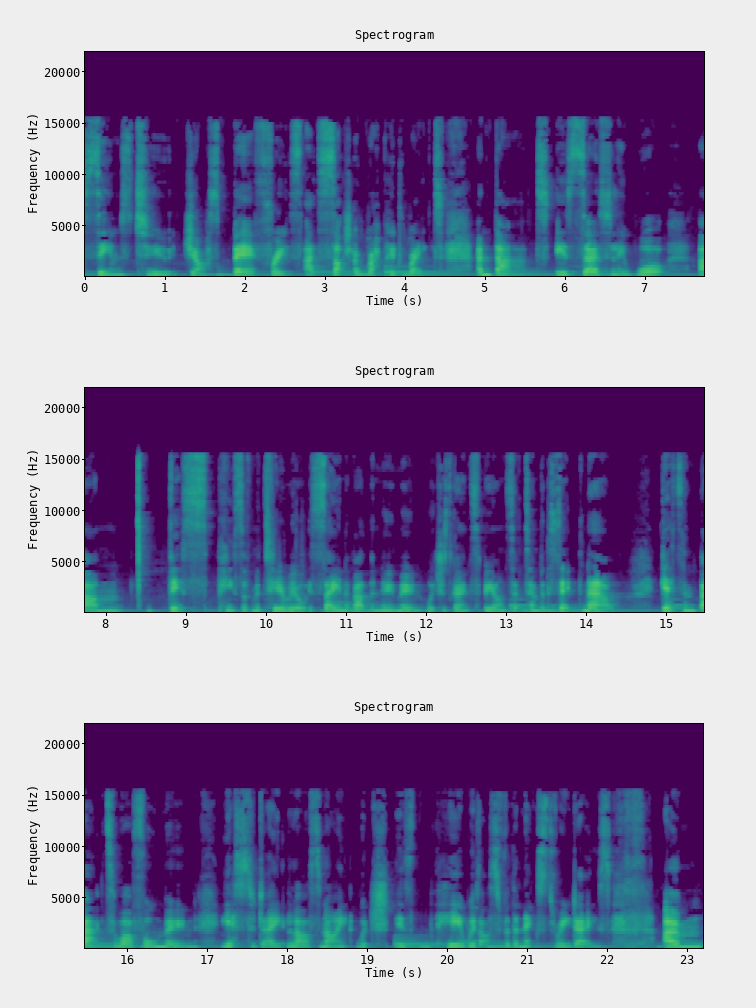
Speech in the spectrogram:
seems to just bear fruits at such a rapid rate. And that is certainly what um, this piece of material is saying about the new moon, which is going to be on September the 6th. Now, getting back to our full moon yesterday, last night, which is here with us for the next three days. Um,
